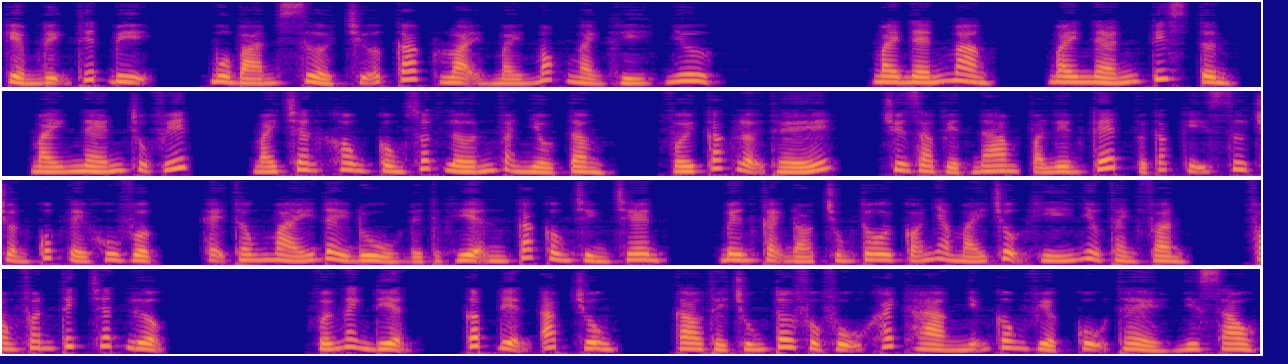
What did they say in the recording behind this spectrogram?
kiểm định thiết bị, mua bán sửa chữa các loại máy móc ngành khí như máy nén màng, máy nén piston, máy nén trục vít, máy chân không công suất lớn và nhiều tầng, với các lợi thế, chuyên gia Việt Nam và liên kết với các kỹ sư chuẩn quốc tế khu vực, hệ thống máy đầy đủ để thực hiện các công trình trên. Bên cạnh đó chúng tôi có nhà máy trộn khí nhiều thành phần, phòng phân tích chất lượng. Với ngành điện, cấp điện áp chung, cao thế chúng tôi phục vụ khách hàng những công việc cụ thể như sau.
